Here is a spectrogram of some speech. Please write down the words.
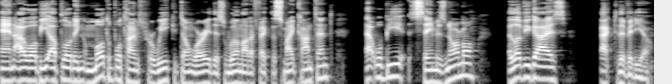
and I will be uploading multiple times per week. Don't worry, this will not affect the Smite content. That will be same as normal. I love you guys. Back to the video.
